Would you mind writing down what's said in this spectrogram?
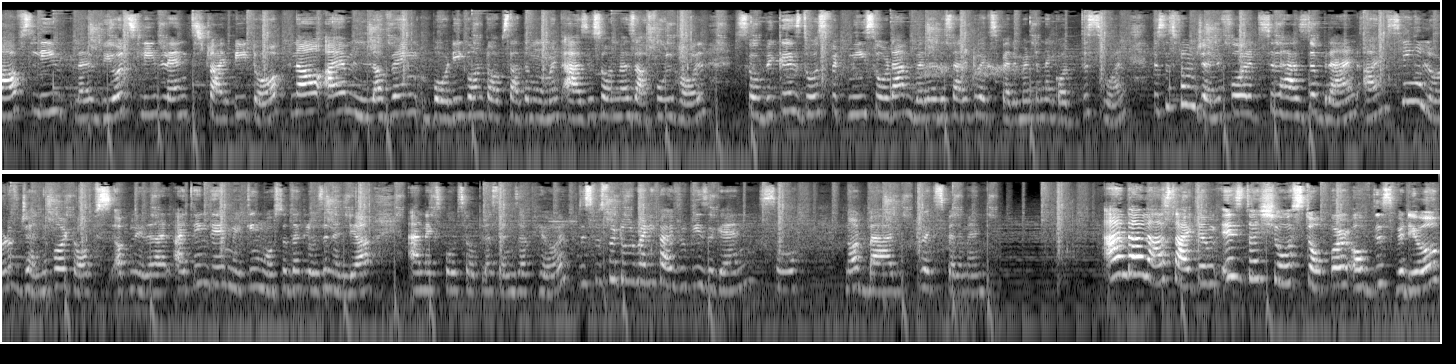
half sleeve like weird sleeve length stripy top. Now i am loving bodycon tops at the moment as saw in my zaful haul. So because those fit me so damn well i decided to experiment and i got this one. This is from Jennyfer. It still has the brand. I'm seeing a lot of Jennyfer tops up there. I think they're making most of their clothes in india and export surplus ends up here. This was for 225 rupees again. So not bad to experiment and our last item is the showstopper of this video.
